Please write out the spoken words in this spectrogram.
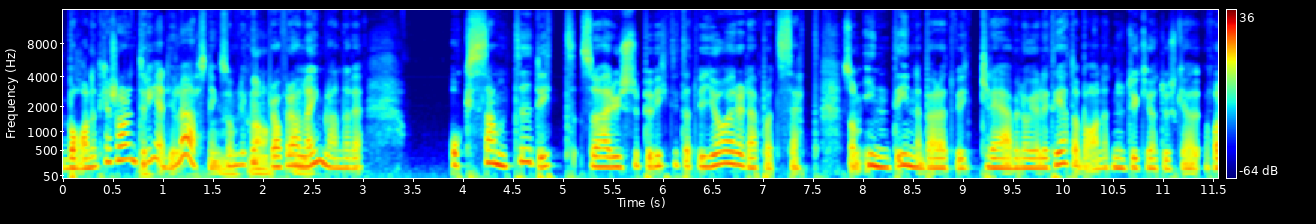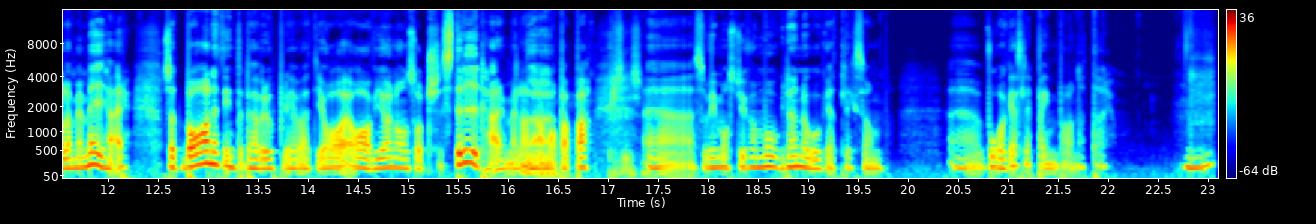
barnet kanske har en tredje lösning som Mm, blir ja, skitbra för alla mm. inblandade. Och samtidigt så är det ju superviktigt att vi gör det där på ett sätt som inte innebär att vi kräver lojalitet av barnet. Nu tycker jag att du ska hålla med mig här. Så att barnet inte behöver uppleva att jag avgör någon sorts strid här mellan Nej. mamma och pappa. Precis. Eh, Så vi måste ju vara mogna nog att liksom eh, våga släppa in barnet där. Mm.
